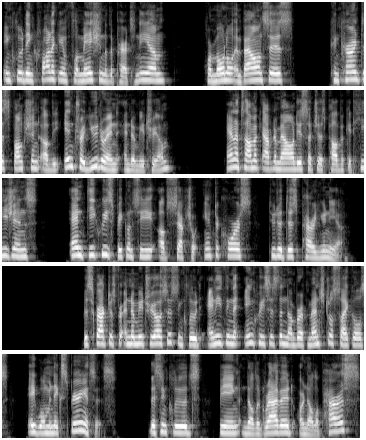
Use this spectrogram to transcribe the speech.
including chronic inflammation of the peritoneum, hormonal imbalances, concurrent dysfunction of the intrauterine endometrium, anatomic abnormalities such as pelvic adhesions, and decreased frequency of sexual intercourse due to dyspareunia. Risk factors for endometriosis include anything that increases the number of menstrual cycles a woman experiences. This includes being nulligravid or nulliparous,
